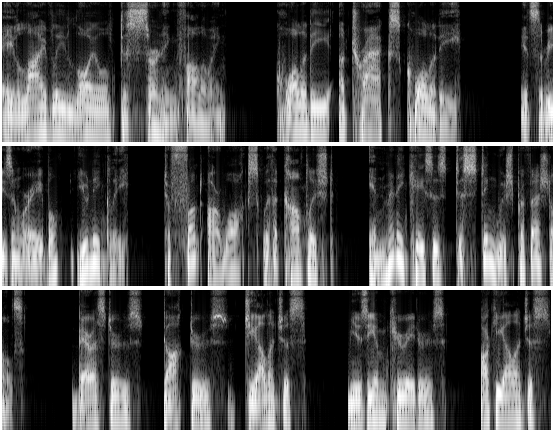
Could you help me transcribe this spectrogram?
a lively, loyal, discerning following. Quality attracts quality. It's the reason we're able, uniquely, to front our walks with accomplished, in many cases distinguished professionals barristers, doctors, geologists, museum curators, archaeologists,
